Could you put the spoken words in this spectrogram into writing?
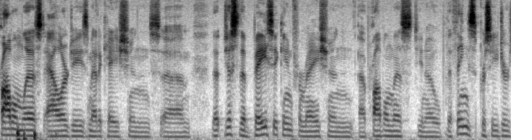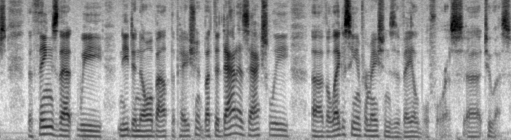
problem list, allergies, medications, um, the, just the basic information, uh, problem list, you know, the things, procedures, the things that we need to know about the patient. But the data is actually, uh, the legacy information is available for us, uh, to us.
